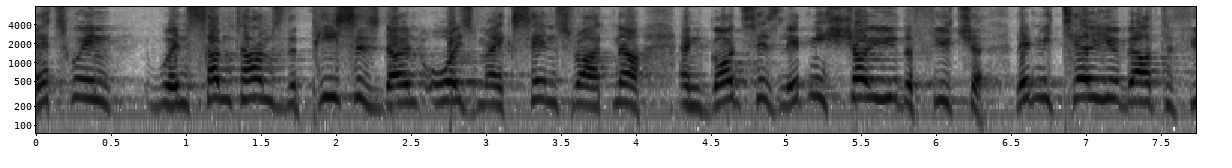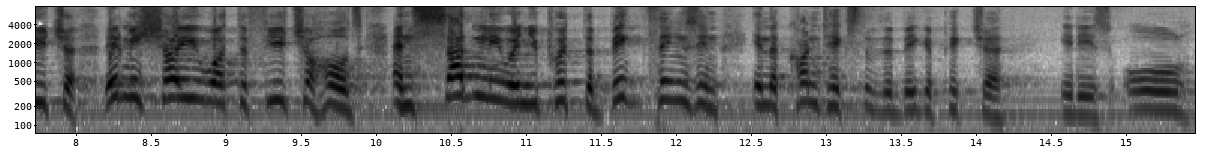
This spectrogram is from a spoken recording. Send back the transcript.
That's when, when sometimes the pieces don't always make sense right now. And God says, Let me show you the future. Let me tell you about the future. Let me show you what the future holds. And suddenly, when you put the big things in, in the context of the bigger picture, it is all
